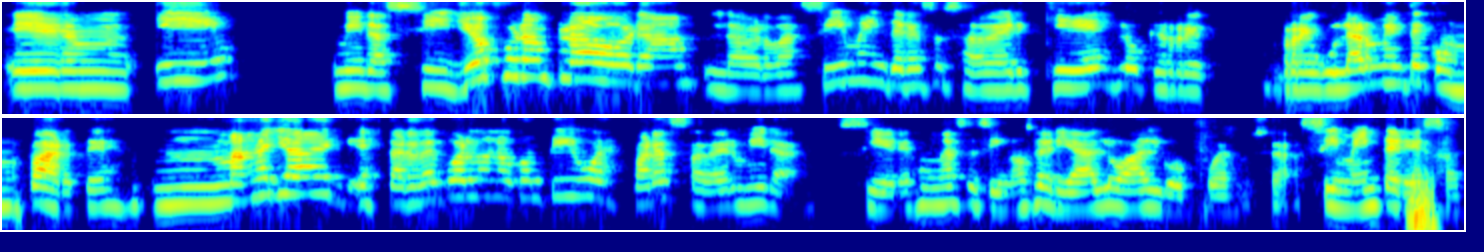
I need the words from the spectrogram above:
Eh, y mira, si yo fuera empleadora, la verdad sí me interesa saber qué es lo que re- regularmente compartes. Más allá de estar de acuerdo o no contigo, es para saber, mira, si eres un asesino serial o algo, pues, o sea, sí me interesa.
